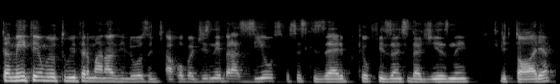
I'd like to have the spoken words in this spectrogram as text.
Também tem o meu Twitter maravilhoso, arroba Disney Brasil, se vocês quiserem, porque eu fiz antes da Disney, Vitória.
